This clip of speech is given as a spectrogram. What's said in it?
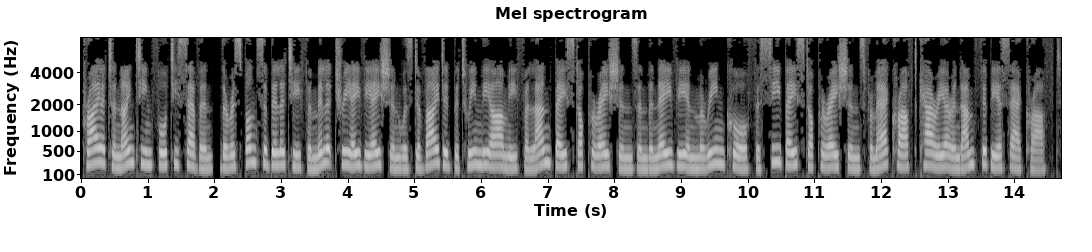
Prior to 1947, the responsibility for military aviation was divided between the Army for land-based operations and the Navy and Marine Corps for sea-based operations from aircraft carrier and amphibious aircraft.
